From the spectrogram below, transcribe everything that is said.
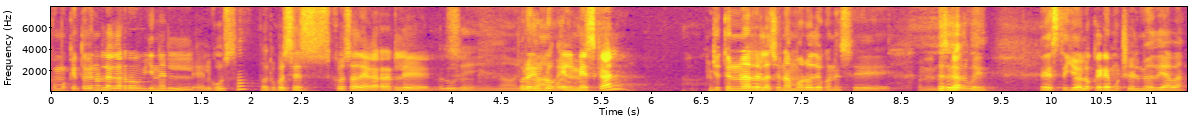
como que todavía no le agarro bien el, el gusto, porque pues es cosa de agarrarle el gusto. Sí, no, Por ejemplo, el mezcal, yo tenía una relación amor-odio con ese, con el mezcal, güey. Este, yo lo quería mucho y él me odiaba.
